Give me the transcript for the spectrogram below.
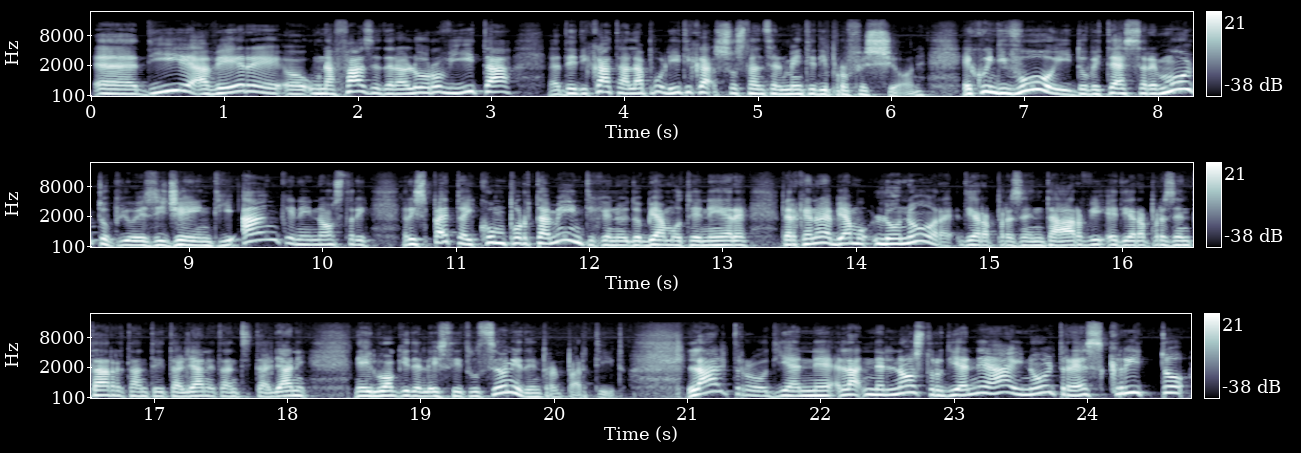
eh, di avere eh, una fase della loro vita eh, dedicata alla politica sostanzialmente di professione. E quindi voi dovete essere molto più esigenti anche nei nostri rispetto ai comportamenti che noi dobbiamo tenere, perché noi abbiamo l'onore di rappresentarvi e di rappresentare tante italiane e tanti italiani nei luoghi delle istituzioni e dentro il partito. L'altro DNA, la, nel nostro DNA inoltre è scritto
